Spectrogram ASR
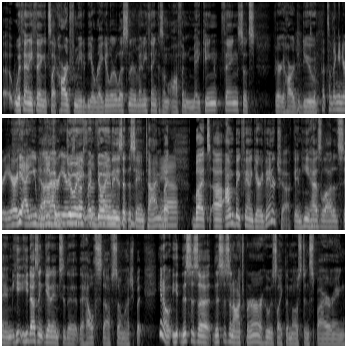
uh, with anything. It's like hard for me to be a regular listener of anything because I'm often making things. So it's very hard to do. put something in your ear. Yeah, you Yeah, need your I'm ears doing the doing these at the same time, but Yeah. but uh, I'm a big fan of Gary Vaynerchuk, and he has a lot of the same. He, he doesn't get into the the health stuff so much, but you know, he, this is a this is an entrepreneur who is like the most inspiring,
